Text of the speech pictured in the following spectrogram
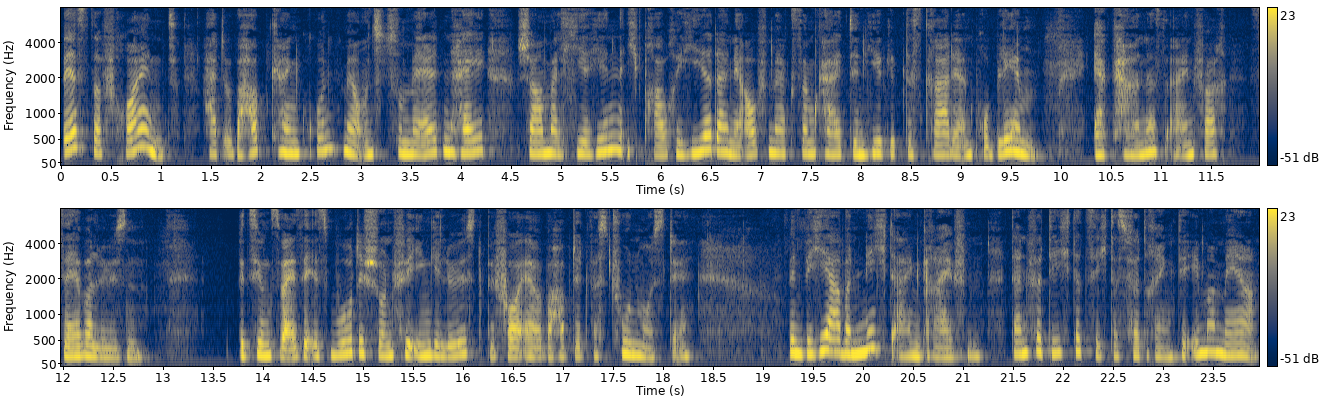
bester Freund hat überhaupt keinen Grund mehr, uns zu melden, hey, schau mal hier hin, ich brauche hier deine Aufmerksamkeit, denn hier gibt es gerade ein Problem. Er kann es einfach selber lösen. Beziehungsweise es wurde schon für ihn gelöst, bevor er überhaupt etwas tun musste. Wenn wir hier aber nicht eingreifen, dann verdichtet sich das Verdrängte immer mehr.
